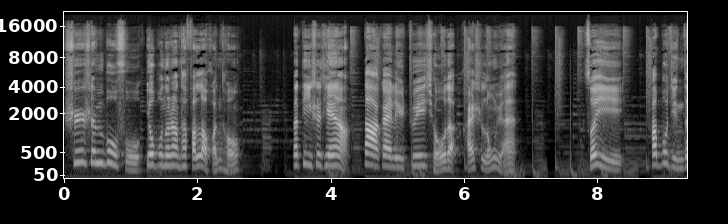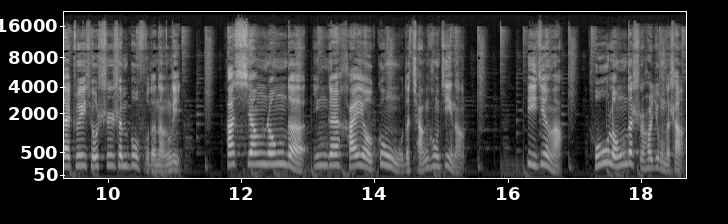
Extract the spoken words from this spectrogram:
尸身不腐，又不能让他返老还童。那帝释天啊，大概率追求的还是龙元，所以他不仅在追求尸身不腐的能力。”他相中的应该还有共舞的强控技能，毕竟啊，屠龙的时候用得上。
